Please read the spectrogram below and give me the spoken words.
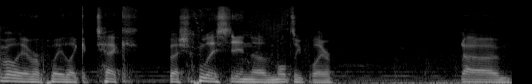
I've only ever played like a tech specialist in uh, multiplayer. Um,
